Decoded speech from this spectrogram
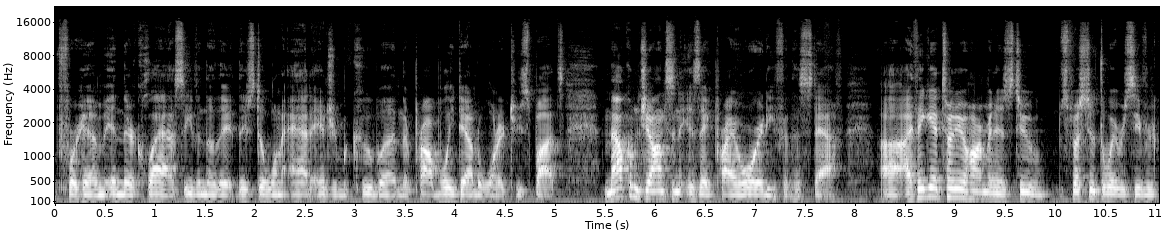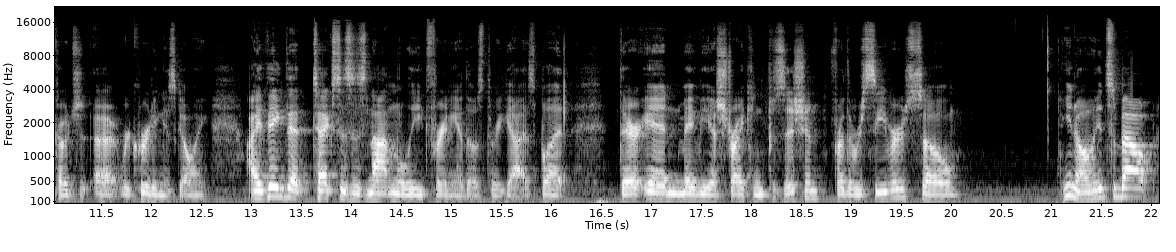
for him in their class, even though they, they still want to add Andrew Mukuba, and they're probably down to one or two spots. Malcolm Johnson is a priority for the staff. Uh, I think Antonio Harmon is too, especially with the way receiver coach uh, recruiting is going. I think that Texas is not in the lead for any of those three guys, but they're in maybe a striking position for the receivers. So you know, it's about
